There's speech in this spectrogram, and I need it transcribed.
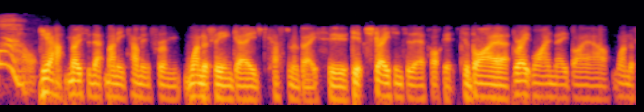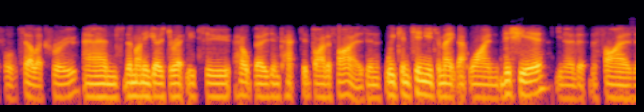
Wow. Yeah, most of that money coming from wonderfully engaged customer base who dipped straight into their pockets to buy a great wine made by our wonderful cellar crew. And the money goes directly to help those impacted by the fires. And we continue to make that wine this year. You know, the, the fires.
